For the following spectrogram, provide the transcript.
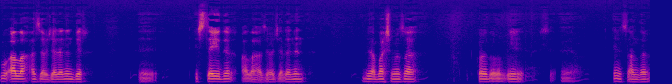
bu Allah Azze ve Celle'nin bir e, isteğidir. Allah Azze ve Celle'nin başımıza koyduğu bir e, insandır,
